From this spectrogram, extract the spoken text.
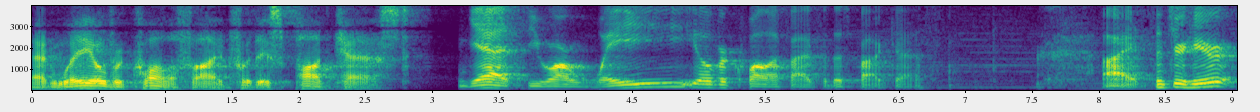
and way overqualified for this podcast. Yes, you are way overqualified for this podcast. All right, since you're here,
